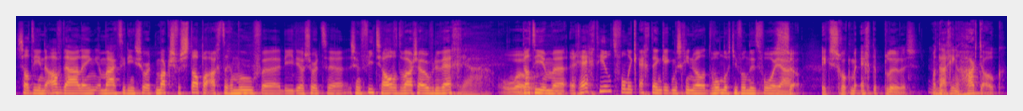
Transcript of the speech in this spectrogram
zat hij in de afdaling en maakte hij een soort Max Verstappen-achtige move. eh, die een soort eh, zijn fiets half dwars over de weg. Ja, wow. Dat hij hem recht hield, vond ik echt denk ik misschien wel het wondertje van dit voorjaar. Zo, ik schrok me echt de pleuris. Want hij ging hard ook.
